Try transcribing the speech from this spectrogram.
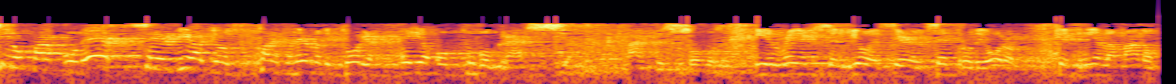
sino para poder servir a Dios, para tener la victoria. Ella obtuvo gracia ante sus ojos. Y el rey extendió a Esther el centro de oro que tenía en la mano,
